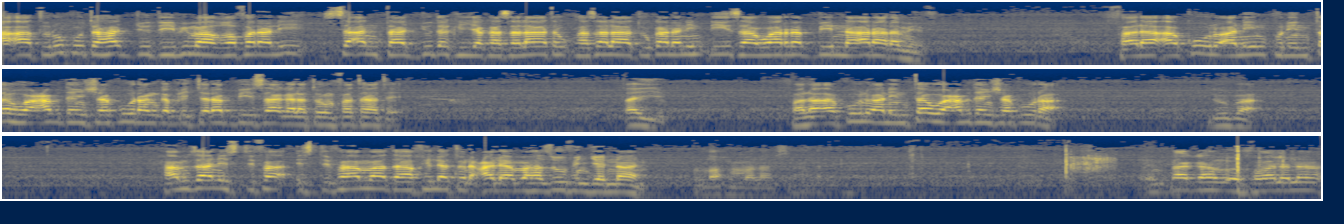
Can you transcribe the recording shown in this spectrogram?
أأترك تهجدي بما غفر لي؟ سأن تهجدك يا كسلاة كان ننديسا والربي أرارميف فلا أكون أن كن انتهوا عبدا شكورا قبل ربي ساقلة فتاته. طيب. فلا أكون أن انتهوا عبدا شكورا. دوبا. حمزان استفا... استفهام داخلة على مهزوف جنان. اللهم لا سهل انتقلوا إخواننا.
